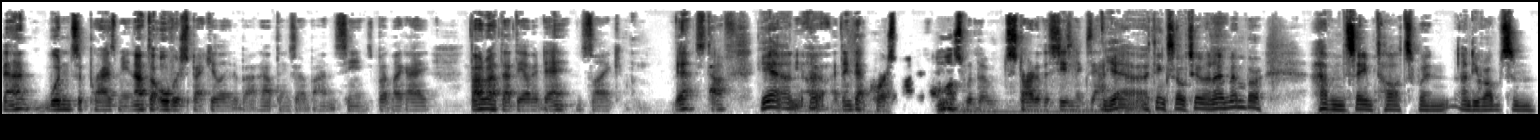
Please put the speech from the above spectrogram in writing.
that wouldn't surprise me. Not to over speculate about how things are behind the scenes, but like I thought about that the other day. It's like, yeah, it's tough. Yeah, and you know, I, I, think that corresponded almost with the start of the season exactly. Yeah, I think so too. And I remember having the same thoughts when Andy Robertson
